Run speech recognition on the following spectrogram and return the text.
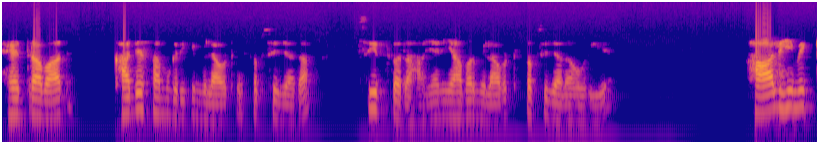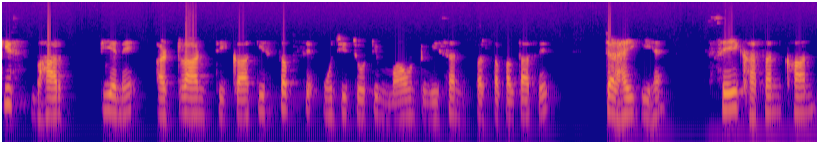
हैदराबाद खाद्य सामग्री की मिलावट में सबसे ज़्यादा शीर्ष पर रहा, यानी यहाँ पर मिलावट सबसे ज़्यादा हो रही है। हाल ही में किस भारतीय ने अटलांटिका की सबसे ऊँची चोटी माउंट विसन पर सफलता से चढ़ाई की है? शेख हसन खान,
